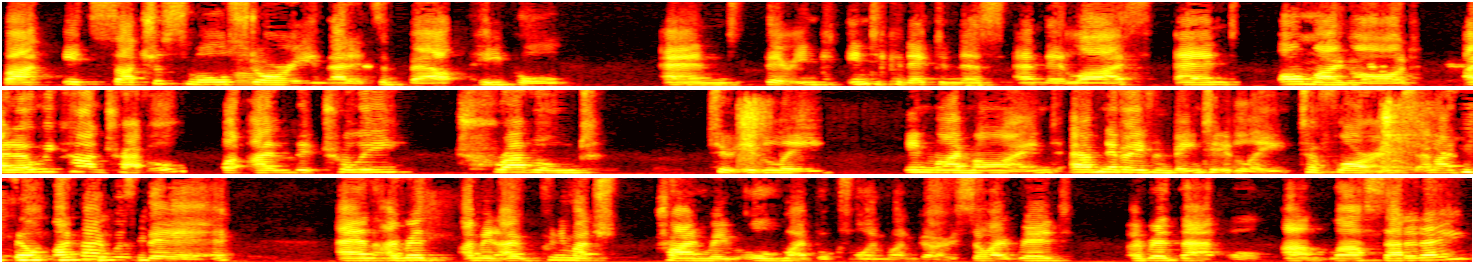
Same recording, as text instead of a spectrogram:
but it's such a small story in that it's about people and their in- interconnectedness and their life and oh my god i know we can't travel but i literally traveled to italy in my mind i've never even been to italy to florence and i felt like i was there and i read i mean i pretty much try and read all of my books all in one go so i read i read that all, um, last saturday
